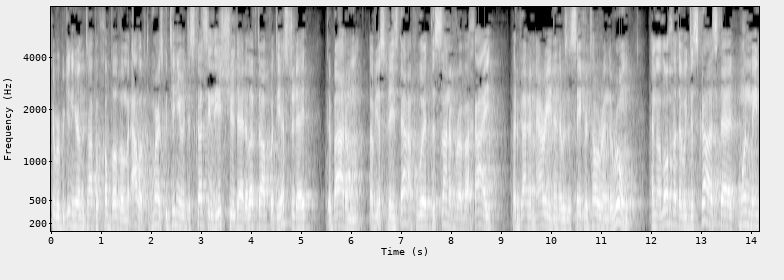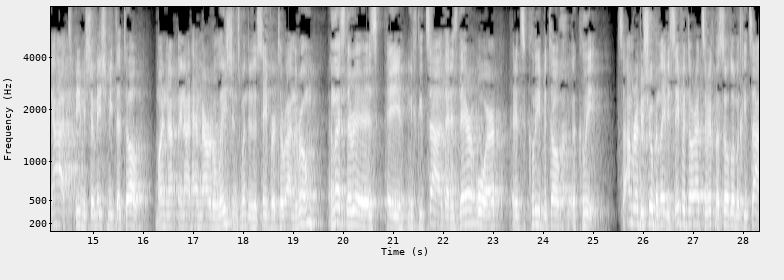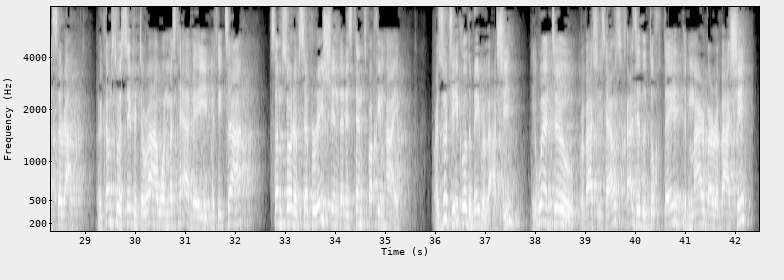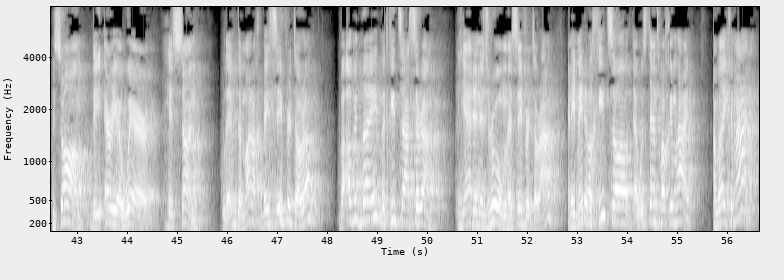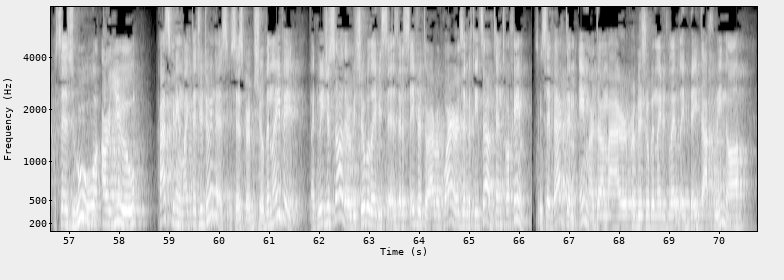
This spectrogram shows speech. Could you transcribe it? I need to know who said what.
Speaker 1: Okay, we're beginning here on the top of Chavav and Aleph. The Gemara is continuing discussing the issue that I left off with yesterday, the bottom of yesterday's daf, with the son of Rav Achai who had gotten married and there was a Sefer Torah in the room. And the aloha that we discussed that one may not be mishamesh mitato, one may not have marital relations when there's a Sefer Torah in the room, unless there is a mechitza that is there or that it's kli betoch a kli. So Amr Rabbi ben Levi, Sefer Torah tzarich lasolo mechitza sarah. When it comes to a Sefer Torah, one must have a mechitza, some sort of separation that is 10 tvachim high. Marzuchi iklo the Rav Ashi. He went to Rav Ashi's house, Chazil the Duchte, the Marba Rav Ashi. He saw the area where his son lived, the Manach Beis Sefer Torah, Va'avid Lei Mechitza Sarah. He had in his room a Sefer Torah, and he made a mechitza that was 10 tvachim high. I'm like, come on. He says, who are you Paskening like that you're doing this. He says, Rabbi Shua ben Levi. Like we just saw that Rabbi Shua ben Levi says that a Sefer Torah requires a mechitza of 10 tvachim. So he said back to him, Emar damar Rabbi Shua ben Levi le beit.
